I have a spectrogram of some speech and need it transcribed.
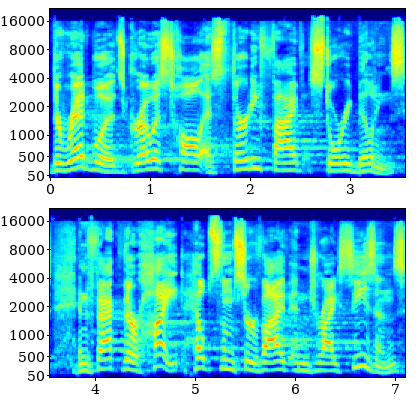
The redwoods grow as tall as 35 story buildings. In fact, their height helps them survive in dry seasons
